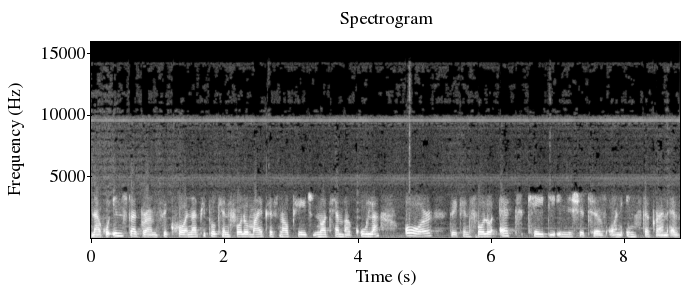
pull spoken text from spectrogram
now ku instagram sikhona. People can follow my personal page Nothemba Kula or they can follow at KD Initiative on Instagram as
